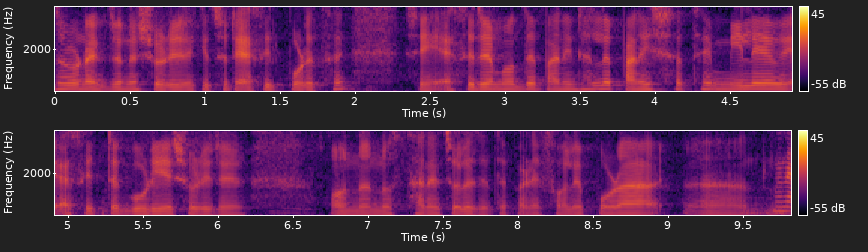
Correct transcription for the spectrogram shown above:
ধরুন একজনের শরীরে কিছুটা অ্যাসিড পড়েছে সেই অ্যাসিডের মধ্যে পানি ঢাললে পানির সাথে মিলে ওই অ্যাসিডটা গড়িয়ে শরীরের অন্যান্য স্থানে চলে যেতে পারে ফলে পোড়া মানে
